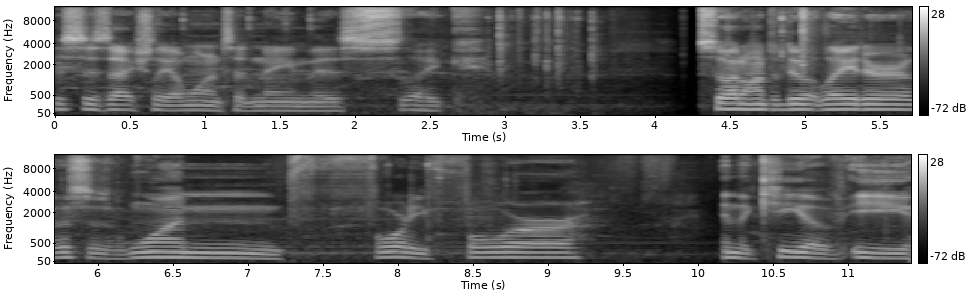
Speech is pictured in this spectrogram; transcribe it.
This is actually, I wanted to name this like, so I don't have to do it later. This is 144 in the key of E.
